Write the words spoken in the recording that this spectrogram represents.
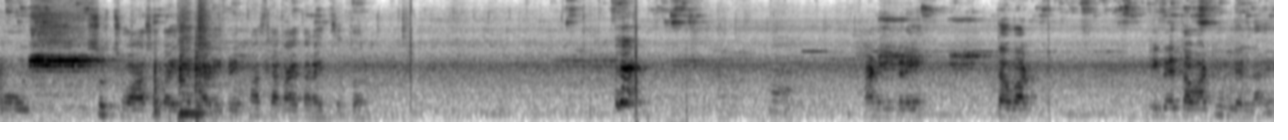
रोज सुचवा असं काही सकाळी ब्रेकफास्टला काय करायचं तर. आणि इकडे तवा इकडे तवा ठेवलेला आहे.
